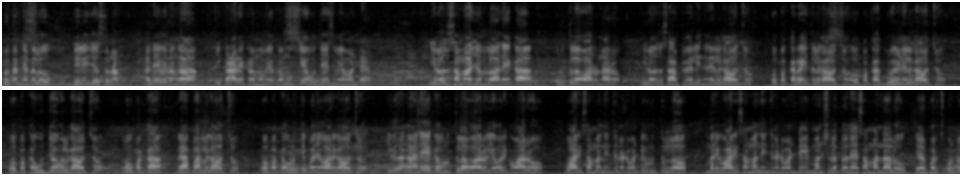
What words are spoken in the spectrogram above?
కృతజ్ఞతలు తెలియజేస్తున్నాం. అదేవిధంగా ఈ కార్యక్రమం యొక్క ముఖ్య ఉద్దేశం ఏమంటే ఈరోజు సమాజంలో అనేక వృత్తుల వారు ఉన్నారు ఈరోజు సాఫ్ట్వేర్ ఇంజనీర్లు కావచ్చు ఓ పక్క రైతులు కావచ్చు ఓ పక్క గృహిణులు కావచ్చు ఓ పక్క ఉద్యోగులు కావచ్చు ఓ పక్క వ్యాపారులు కావచ్చు ఓ పక్క వృత్తి పని వారు కావచ్చు. ఈ విధంగా అనేక వృత్తుల వారు ఎవరికి వారు వారికి సంబంధించినటువంటి వృత్తుల్లో మరి వారికి సంబంధించినటువంటి మనుషులతోనే సంబంధాలు ఏర్పరచుకుంటూ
